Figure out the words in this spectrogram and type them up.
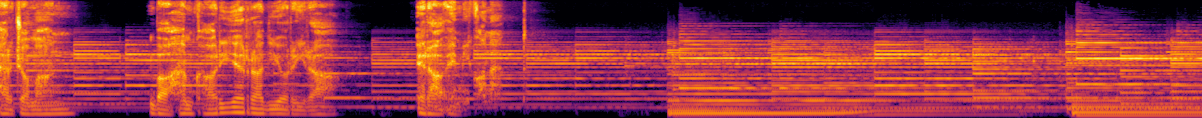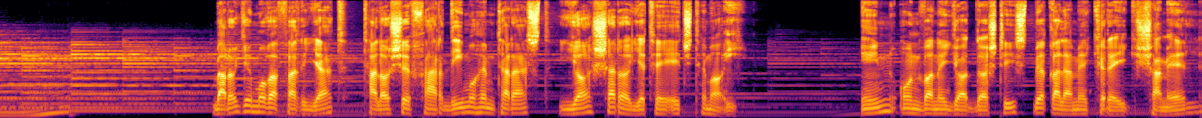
ترجمان با همکاری رادیو ریرا ارائه می کند. برای موفقیت تلاش فردی مهمتر است یا شرایط اجتماعی؟ این عنوان یادداشتی است به قلم کریگ شمل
